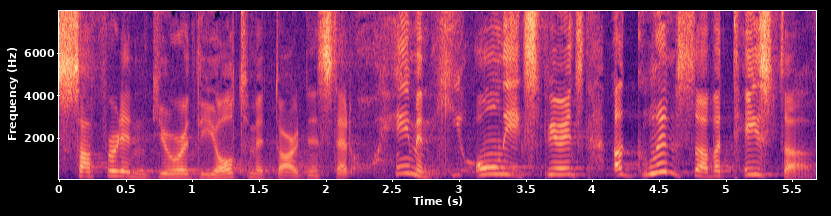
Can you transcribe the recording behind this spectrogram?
suffered and endured the ultimate darkness that Haman, he only experienced a glimpse of, a taste of.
